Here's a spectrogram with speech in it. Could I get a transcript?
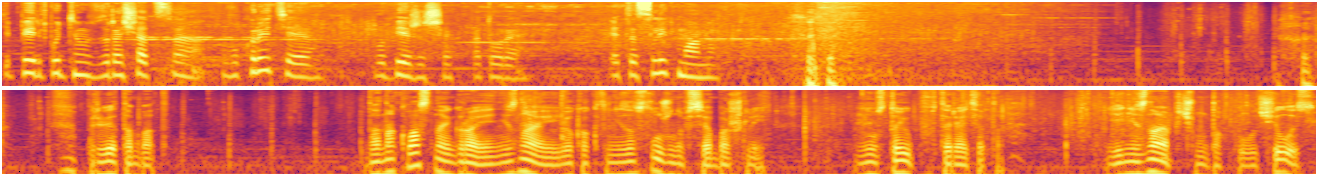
теперь будем возвращаться в укрытие, в убежище, которое, это слить ману. Привет, Абат. Да она классная игра, я не знаю, ее как-то незаслуженно все обошли. Не устаю повторять это. Я не знаю, почему так получилось.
